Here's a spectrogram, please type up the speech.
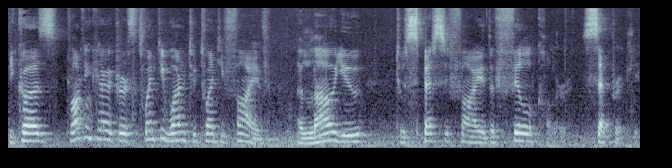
because plotting characters 21 to 25 allow you to specify the fill color separately.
